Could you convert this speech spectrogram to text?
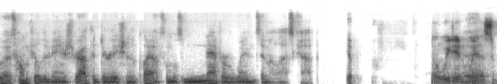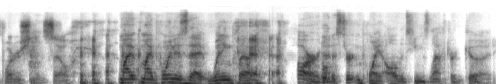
who has home field advantage throughout the duration of the playoffs almost never wins MLS Cup. Yep. No we didn't win uh, a supporter shield so My my point is that winning playoffs hard. At a certain point, all the teams left are good,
